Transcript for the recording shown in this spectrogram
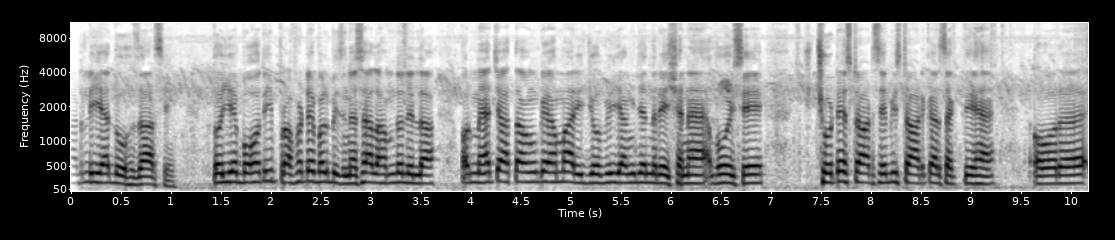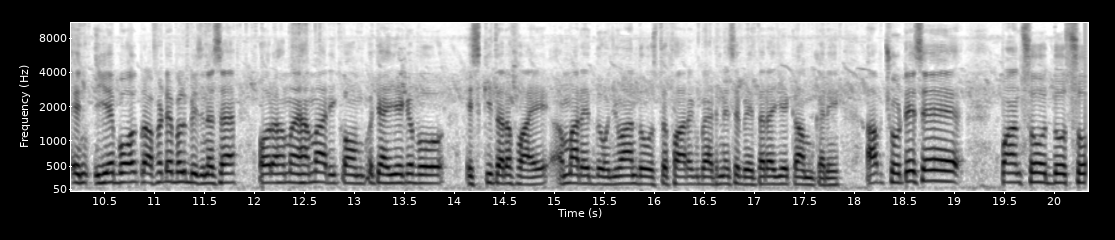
स्टार्ट लिया दो हज़ार से। तो ये बहुत ही प्रॉफिटेबल बिज़नेस है, अल्हम्दुलिल्लाह। और मैं चाहता हूँ कि हमारी जो भी यंग जनरेशन है, वो इसे छोटे स्टार्ट से भी स्टार्ट कर सकते हैं। और ये बहुत प्रॉफिटेबल बिज़नेस है और हमें हमारी कौम को चाहिए कि वो इसकी तरफ़ आए। हमारे नौजवान दोस्त फ़ारग बैठने से बेहतर है ये काम करें। आप छोटे से 500 200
